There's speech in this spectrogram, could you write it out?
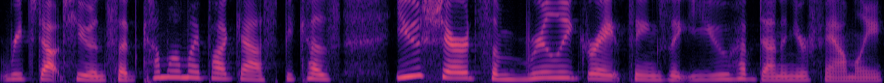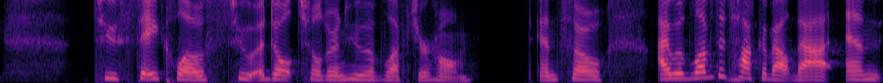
reached out to you and said come on my podcast because you shared some really great things that you have done in your family to stay close to adult children who have left your home and so I would love to mm-hmm. talk about that. And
